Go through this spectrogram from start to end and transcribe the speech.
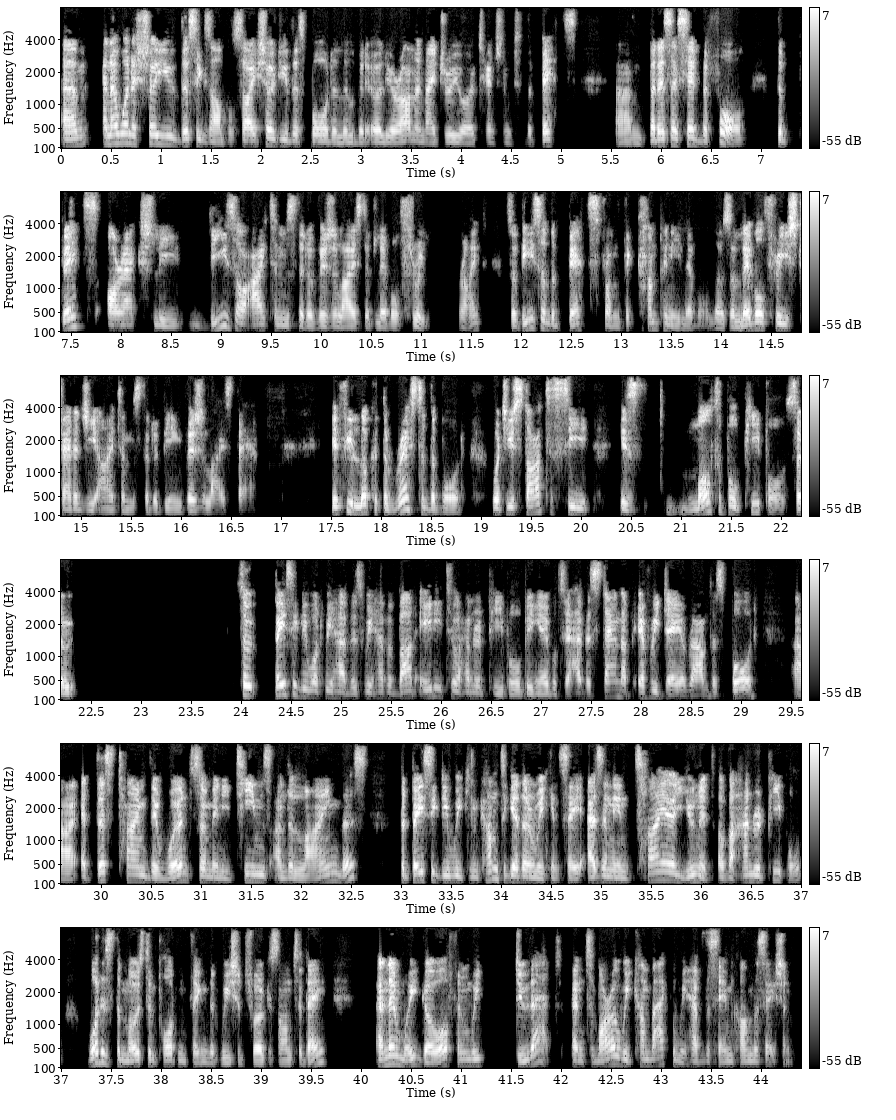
Um, and I want to show you this example. So I showed you this board a little bit earlier on, and I drew your attention to the bets. Um, but as I said before, the bets are actually, these are items that are visualized at level three, right? So these are the bets from the company level. Those are level three strategy items that are being visualized there. If you look at the rest of the board, what you start to see is multiple people. So so basically what we have is we have about 80 to 100 people being able to have a stand up every day around this board. Uh, at this time, there weren't so many teams underlying this, but basically we can come together and we can say as an entire unit of 100 people, what is the most important thing that we should focus on today? And then we go off and we do that. And tomorrow we come back and we have the same conversation.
